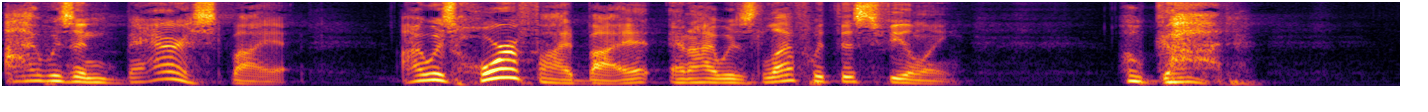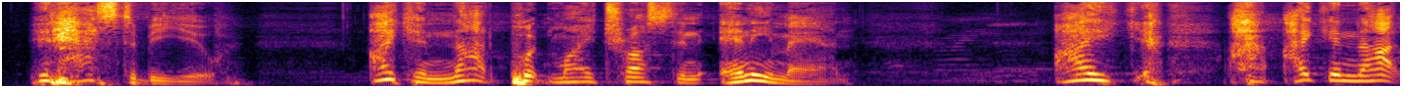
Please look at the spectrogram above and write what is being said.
I was embarrassed by it. I was horrified by it, and I was left with this feeling oh God, it has to be you. I cannot put my trust in any man. I, I cannot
